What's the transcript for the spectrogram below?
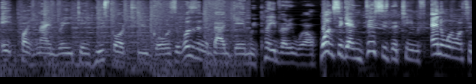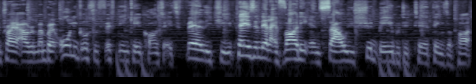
8.9 rating. He scored two goals. It wasn't a bad game. We played very well. Once again, this is the team. If anyone wants to try it out, remember it only goes for 15k coins, so it's fairly cheap. Players in there like Vardy and Sal, you should be able to tear things apart.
